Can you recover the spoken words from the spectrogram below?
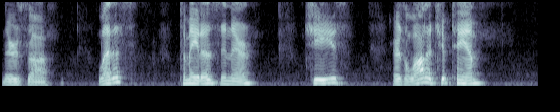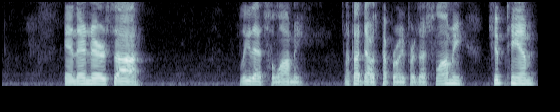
There's uh, lettuce, tomatoes in there, cheese. There's a lot of chipped ham, and then there's uh, believe that's salami. I thought that was pepperoni first. That's salami, chipped ham,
